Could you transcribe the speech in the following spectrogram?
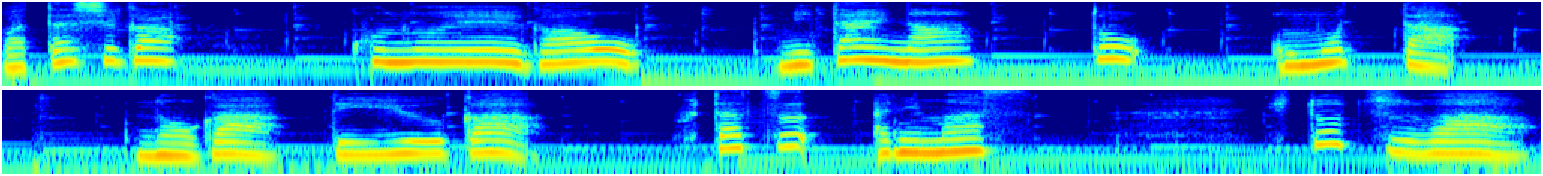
私がこの映画を見たいなと思ったのが理由が2つあります。一つは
